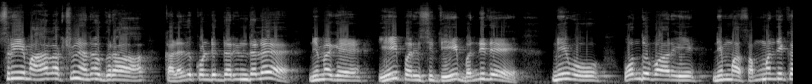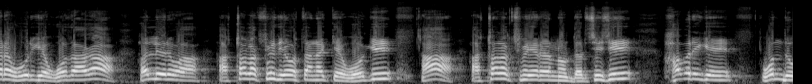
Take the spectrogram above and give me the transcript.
ಶ್ರೀ ಮಹಾಲಕ್ಷ್ಮಿ ಅನುಗ್ರಹ ಕಳೆದುಕೊಂಡಿದ್ದರಿಂದಲೇ ನಿಮಗೆ ಈ ಪರಿಸ್ಥಿತಿ ಬಂದಿದೆ. ನೀವು ಒಂದು ಬಾರಿ ನಿಮ್ಮ ಸಂಬಂಧಿಕರ ಊರಿಗೆ ಹೋದಾಗ ಅಲ್ಲಿರುವ ಅಷ್ಟಲಕ್ಷ್ಮಿ ದೇವಸ್ಥಾನಕ್ಕೆ ಹೋಗಿ ಆ ಅಷ್ಟಲಕ್ಷ್ಮಿಯರನ್ನು ದರ್ಶಿಸಿ ಅವರಿಗೆ ಒಂದು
